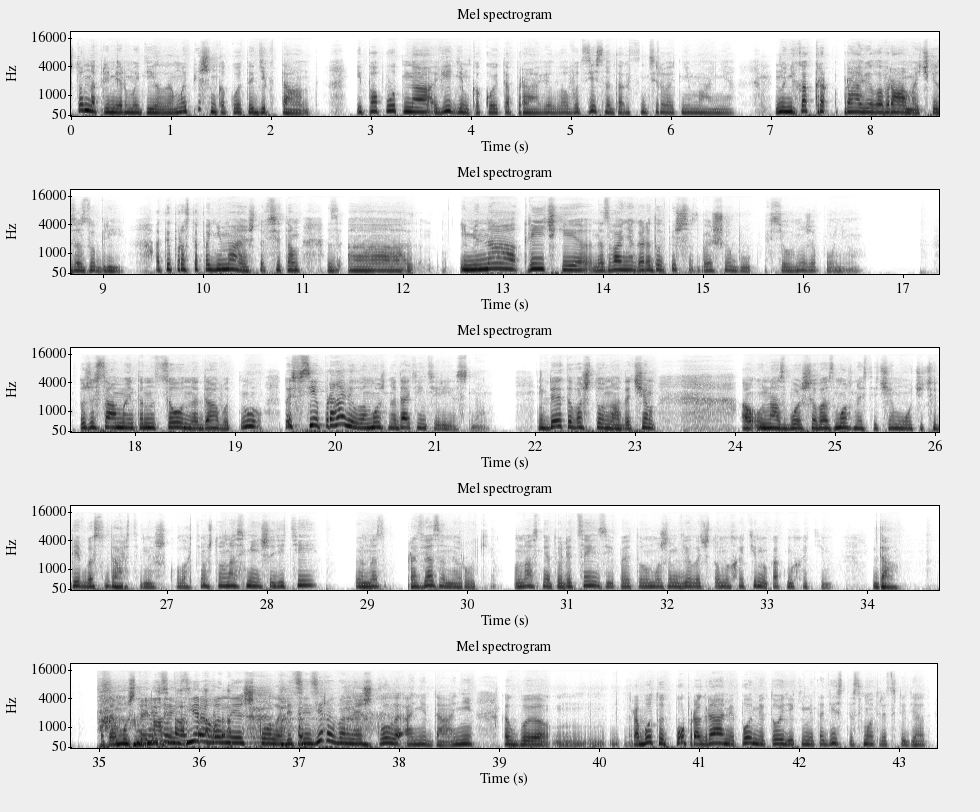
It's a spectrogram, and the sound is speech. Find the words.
Что, например, мы делаем? Мы пишем какой-то диктант и попутно видим какое-то правило. Вот здесь надо акцентировать внимание. Но не как ра- правило в рамочке зазубри, а ты просто понимаешь, что все там а, имена, клички, названия городов пишутся с большой буквы. Все, он уже понял. То же самое интонационно, да, вот, ну, то есть все правила можно дать интересно. Но Для этого что надо? Чем а, у нас больше возможностей, чем у учителей в государственных школах? Тем, что у нас меньше детей, и у нас развязаны руки. У нас нет лицензии, поэтому мы можем делать, что мы хотим и как мы хотим. Да. Потому что лицензированные школы, лицензированные школы, они, да, они как бы работают по программе, по методике, методисты смотрят, следят.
